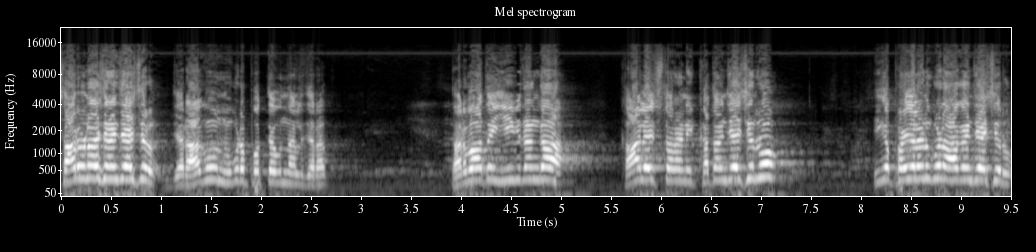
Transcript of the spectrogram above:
సర్వనాశనం చేశారు జరాగు నువ్వు కూడా పొత్తే ఉందాలి జరాగు తర్వాత ఈ విధంగా కాళేశ్వరాన్ని కథం చేసిర్రు. ఇక ప్రజలను కూడా ఆగం చేసిర్రు.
